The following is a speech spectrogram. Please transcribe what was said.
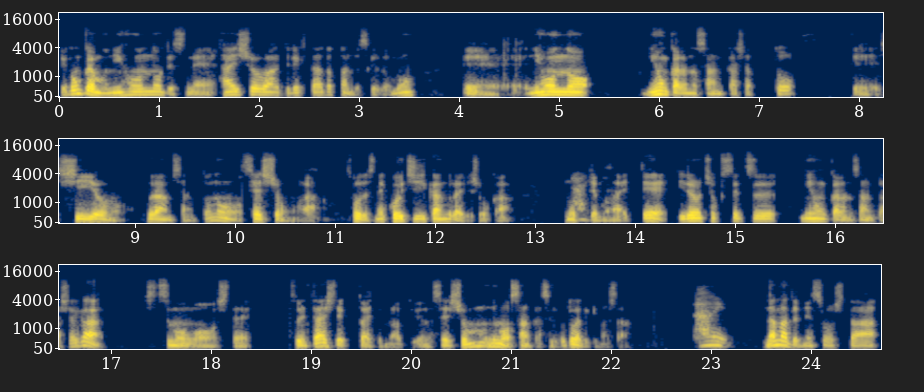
で今回も日本のですね、対象はディレクターだったんですけれども、えー日本の、日本からの参加者と、えー CEO のグラムさんとのセッションが、そうですね、小1時間ぐらいでしょうか、持ってもらえて、い、ろいろ直接日本からの参加者が質問をして、それに対して答えてもらうというようなセッションにも参加することができました。はい。生でね、そうした、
